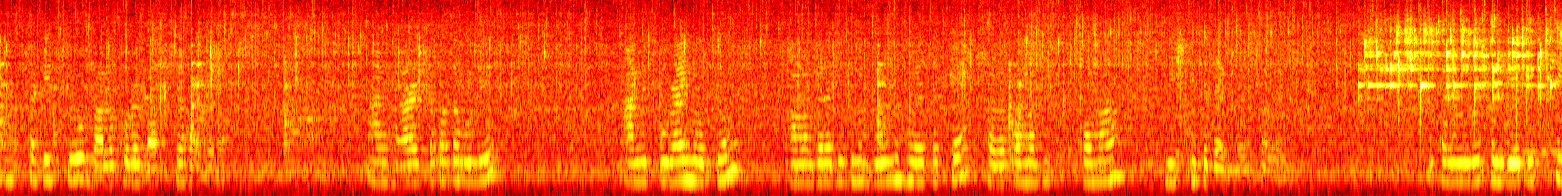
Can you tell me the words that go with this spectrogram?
মাছটাকে একটু ভালো করে বাছতে হবে। আর হ্যাঁ আরেকটা কথা বলি আমি পুরাই নতুন। আমার দ্বারা যদি কোনো ভুল হয়ে থাকে, সবাই কমা কমা দৃষ্টিতে দেখবেন সবাই। এখানে আমি রসুন দিয়ে দিচ্ছি।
